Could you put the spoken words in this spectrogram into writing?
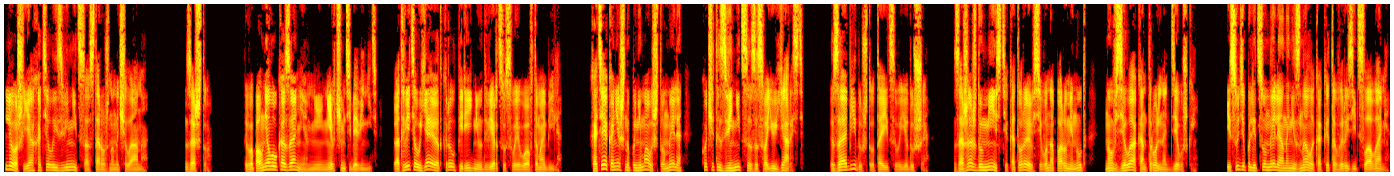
«Лёш, я хотела извиниться», — осторожно начала она. «За что?» «Ты выполняла указания, мне не в чем тебя винить», — ответил я и открыл переднюю дверцу своего автомобиля. Хотя я, конечно, понимал, что Неля хочет извиниться за свою ярость, за обиду, что таится в ее душе, за жажду мести, которая всего на пару минут, но взяла контроль над девушкой. И, судя по лицу Нелли, она не знала, как это выразить словами.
